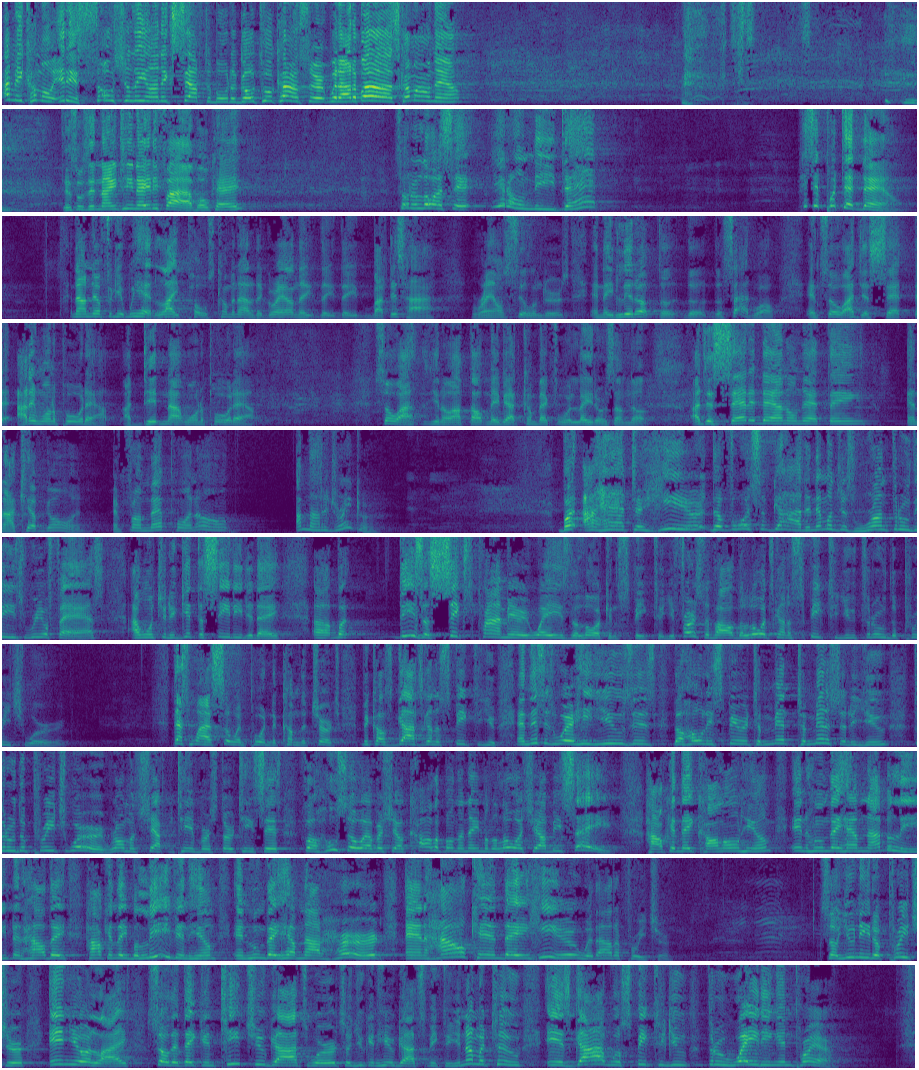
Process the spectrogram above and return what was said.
I mean, come on, it is socially unacceptable to go to a concert without a buzz. Come on now. this was in 1985, okay? So the Lord said, You don't need that. He said, Put that down. And I'll never forget, we had light posts coming out of the ground, they, they, they about this high, round cylinders, and they lit up the, the, the sidewalk. And so I just sat there. I didn't want to pull it out. I did not want to pull it out. So I, you know, I thought maybe I'd come back for it later or something. No. I just sat it down on that thing and I kept going. And from that point on, I'm not a drinker. But I had to hear the voice of God. And I'm going to just run through these real fast. I want you to get the CD today. Uh, but these are six primary ways the Lord can speak to you. First of all, the Lord's going to speak to you through the preached word. That's why it's so important to come to church because God's going to speak to you. And this is where He uses the Holy Spirit to, min- to minister to you through the preached word. Romans chapter 10, verse 13 says, For whosoever shall call upon the name of the Lord shall be saved. How can they call on Him in whom they have not believed? And how, they, how can they believe in Him in whom they have not heard? And how can they hear without a preacher? So you need a preacher in your life so that they can teach you God's word so you can hear God speak to you. Number two is God will speak to you through waiting in prayer.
